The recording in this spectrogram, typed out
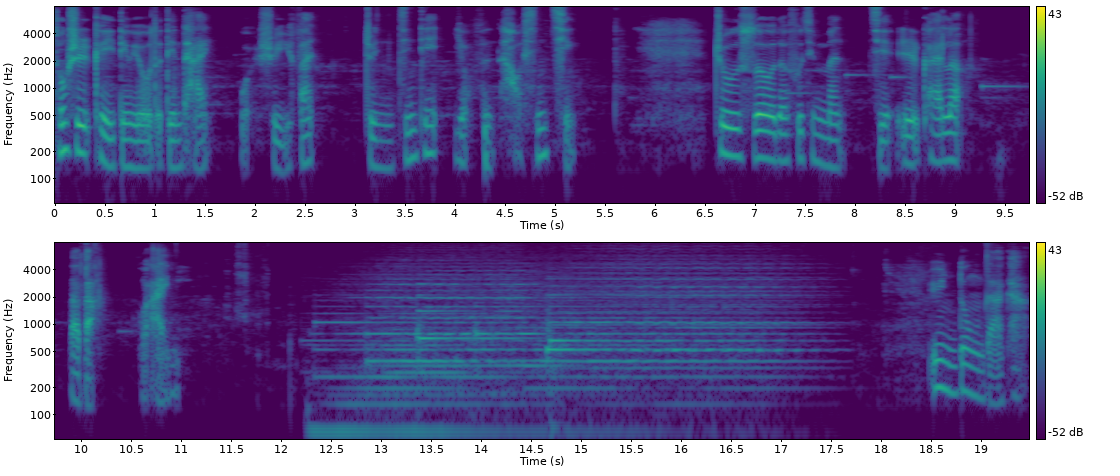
同时可以订阅我的电台。我是于帆，祝你今天有份好心情。祝所有的父亲们！节日快乐，爸爸，我爱你。运动打卡，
